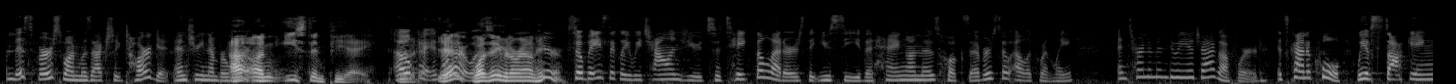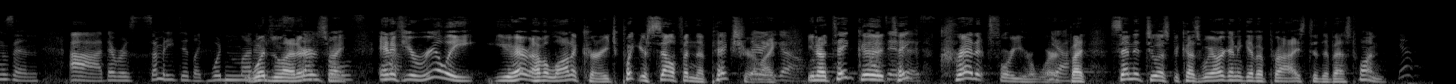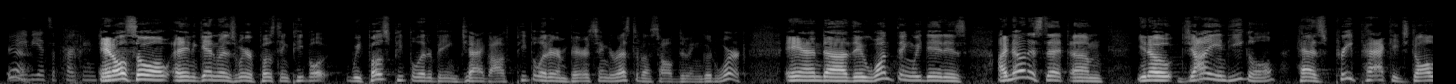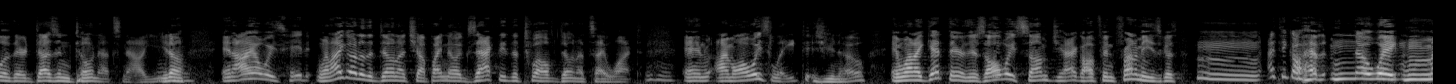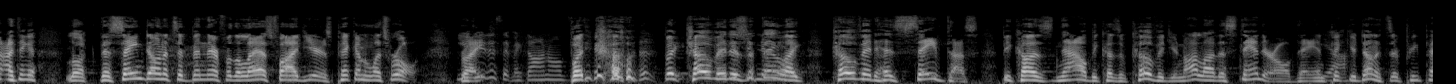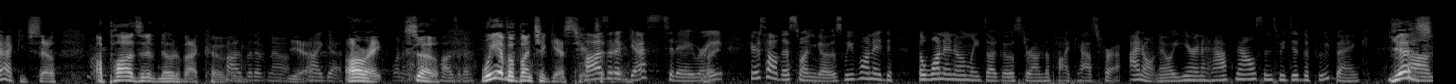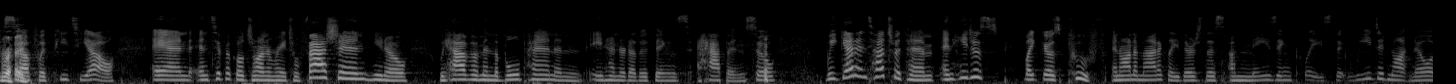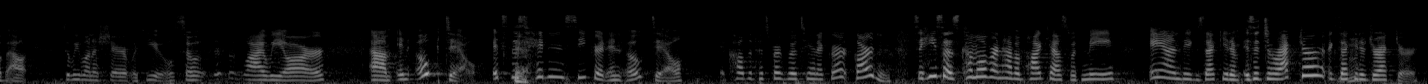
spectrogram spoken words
And this first one was actually Target entry number Uh, one. on Easton, PA. Okay, yeah, was? wasn't even around here. So basically, we challenge you to take the letters that you see that hang on those hooks ever so eloquently and turn them into a Jagoff word. It's kind of cool. We have stockings, and uh, there was somebody did like wooden letters. Wooden letters, right? And Yeah. if you're really you have, have a lot of courage, put yourself in the picture. There you like go. know, take good, take this. credit for your work, Yeah. but send it to us because we are going to give a prize to the best one. yeah, maybe it's a parking. And ticket. also, and again, as we were posting people, we post people that are being jag off, people that are embarrassing the rest of us all doing good work. And uh, the one thing we did is, I noticed that, um, you know, Giant Eagle has prepackaged all of their dozen donuts now. You Mm-hmm. know, and I always hate it. When I go to the donut shop, I know exactly the 12 donuts I want. Mm-hmm. And I'm always late, as you know. And when I get there, there's always some jag off in front of me. He goes, hmm, I think I'll have, no, wait, hmm, I think, look, the same donuts have been there for the last five years. Pick them and let's roll. you right? do this at McDonald's. But You co- but COVID is the thing. know. Like COVID has saved us because now because of COVID, you're not allowed to stand there all day and Yeah. pick your donuts. They're prepackaged. So a positive note about COVID. Positive note, Yeah. I guess. All right. So positive. we have a bunch of guests here. positive today. guests today, right? Right. Here's how this one goes. We've wanted the one and only Doug Oster on the podcast for I don't know a year and a half now since we did the food bank Yes, um, right. stuff with PTL. And in typical John and Rachel fashion, you know, we have him in the bullpen and 800 other things happen. So we get in touch with him and he just like goes poof and automatically there's this amazing place that we did not know about. So we want to share it with you. So this is why we are um, in Oakdale. It's this Yeah. hidden secret in Oakdale called the Pittsburgh Botanic Gar- Garden. So he says, come over and have a podcast with me and the executive. Is it director? Executive director.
